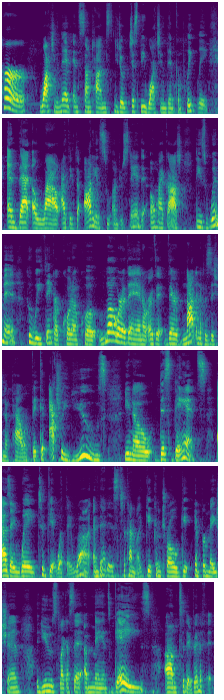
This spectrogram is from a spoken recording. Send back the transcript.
her watching them and sometimes you know just be watching them completely. And that allowed i think the audience to understand that oh my gosh these women who we think are quote unquote lower than or they're not in a position of power they could actually use you know this dance as a way to get what they want and that is to kind of like get control get information use like i said a man's gaze um, to their benefit.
